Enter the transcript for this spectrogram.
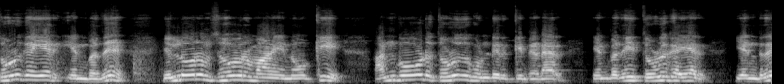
தொழுகையர் என்பது எல்லோரும் சிவபெருமானை நோக்கி அன்போடு தொழுது கொண்டிருக்கின்றனர் என்பதை தொழுகையர் என்று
